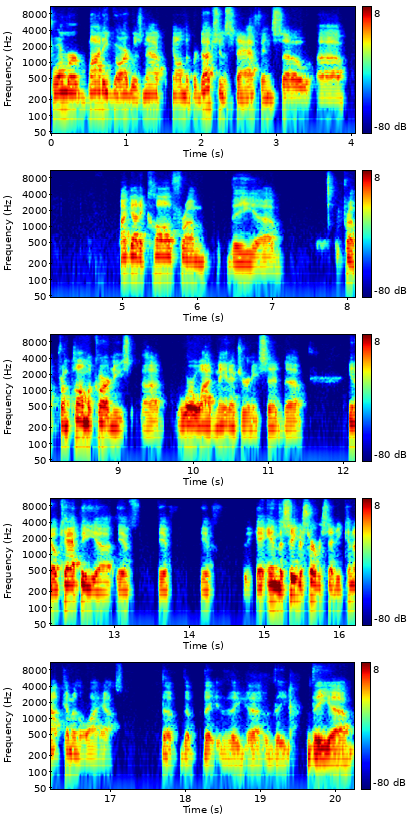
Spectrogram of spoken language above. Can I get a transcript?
former bodyguard was now on the production staff. And so uh, I got a call from the uh, from from Paul McCartney's uh, worldwide manager, and he said, uh, "You know, Cappy, uh, if if if and the Secret Service said he cannot come in the White House. The the the the the the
